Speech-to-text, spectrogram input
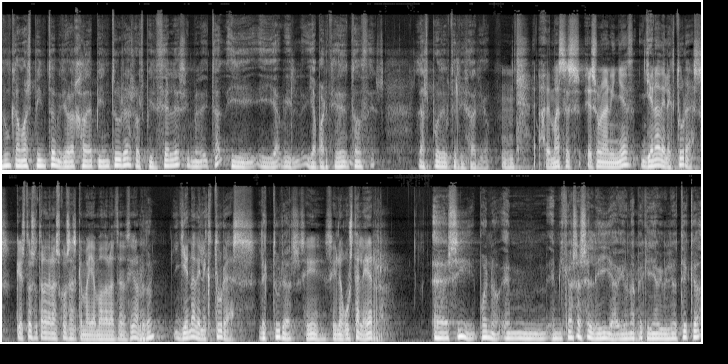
nunca más pinto, me dio la caja de pinturas, los pinceles y, me, y tal, y, y, y a partir de entonces las pude utilizar yo. Además es, es, una niñez llena de lecturas, que esto es otra de las cosas que me ha llamado la atención. ¿Perdón? Llena de lecturas. Lecturas. Sí, sí, le gusta leer. Eh, sí, bueno, en, en, mi casa se leía, había una pequeña biblioteca,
